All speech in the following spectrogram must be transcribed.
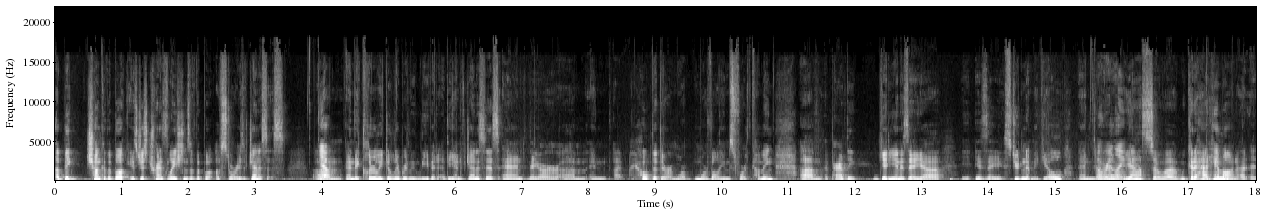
a big chunk of the book is just translations of the book of stories of Genesis. Yeah. Um, and they clearly deliberately leave it at the end of Genesis, and they are, um, and I, I hope that there are more more volumes forthcoming. Um, apparently, Gideon is a uh, is a student at McGill, and Oh, uh, really? Yeah, so uh, we could have had him on. Uh, uh,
